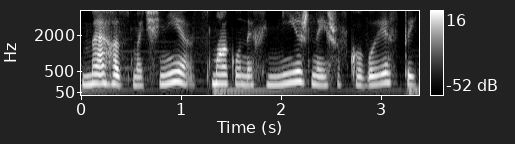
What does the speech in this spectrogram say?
мега смачні, смак у них ніжний, шовковистий,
